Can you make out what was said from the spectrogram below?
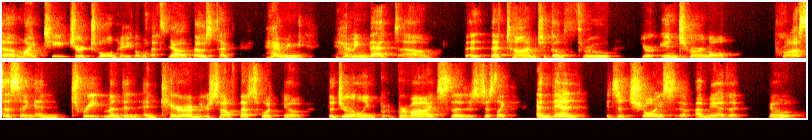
uh, my teacher told me what's you know those type having having that, um, that that time to go through your internal processing and treatment and, and care of yourself. That's what you know the journaling pr- provides that it's just like and then it's a choice amanda you know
